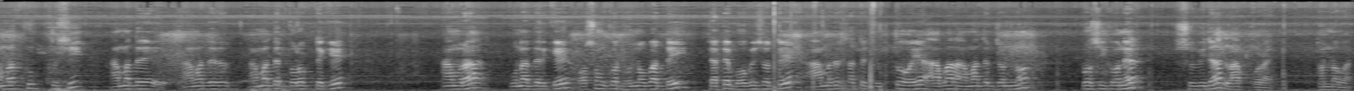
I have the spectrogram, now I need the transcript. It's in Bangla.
আমরা খুব খুশি আমাদের আমাদের আমাদের তরফ থেকে আমরা ওনাদেরকে অসংখ্য ধন্যবাদ দিই, যাতে ভবিষ্যতে আমাদের সাথে যুক্ত হয়ে আবার আমাদের জন্য প্রশিক্ষণের সুবিধা লাভ করায়। ধন্যবাদ।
